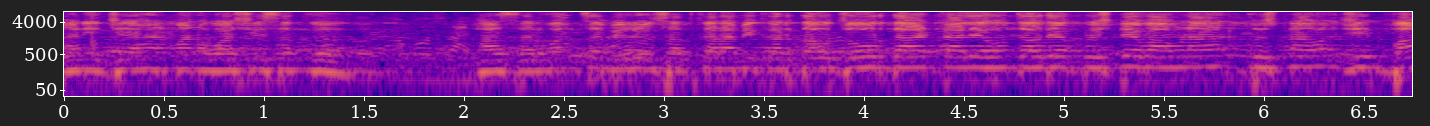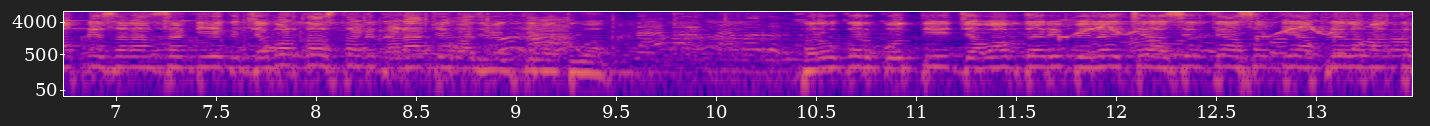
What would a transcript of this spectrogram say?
आणि जय हनुमान वाशी संघ. हा सर्वांचा मिळून सत्कार आम्ही करत आहोत. जोरदार टाळे होऊन जाऊ द्या. कृष्णे बामणा कृष्णाजी बामणे सरांसाठी एक जबरदस्त आणि धडाकेबाज व्यक्तिमत्व. खरोखर कोणती जबाबदारी पेलायची असेल त्यासाठी आपल्याला मात्र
